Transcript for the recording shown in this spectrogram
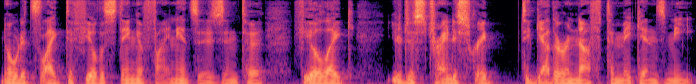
know what it's like to feel the sting of finances and to feel like you're just trying to scrape together enough to make ends meet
